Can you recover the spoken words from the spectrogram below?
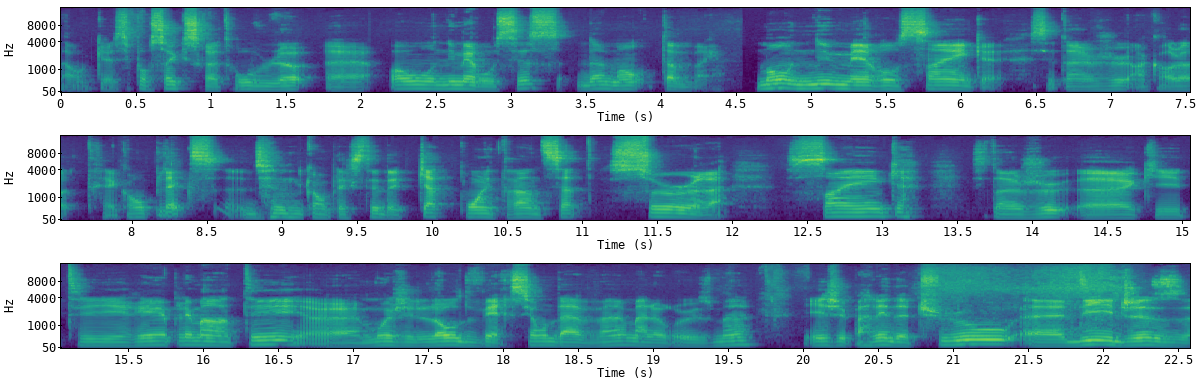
Donc, c'est pour ça qu'il se retrouve là au numéro 6 de mon top 20. Mon numéro 5, c'est un jeu encore là très complexe, d'une complexité de 4.37 sur 5. C'est un jeu euh, qui a été réimplémenté. Euh, moi, j'ai l'autre version d'avant, malheureusement. Et j'ai parlé de True euh, Ages,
